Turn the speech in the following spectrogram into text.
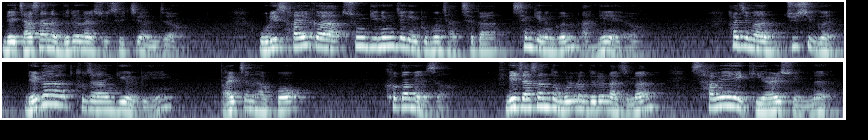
내 자산은 늘어날 수 있을지언정 우리 사회가 순기능적인 부분 자체가 생기는 건 아니에요. 하지만 주식은 내가 투자한 기업이 발전하고 커가면서 내 자산도 물론 늘어나지만 사회에 기여할 수 있는 어,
